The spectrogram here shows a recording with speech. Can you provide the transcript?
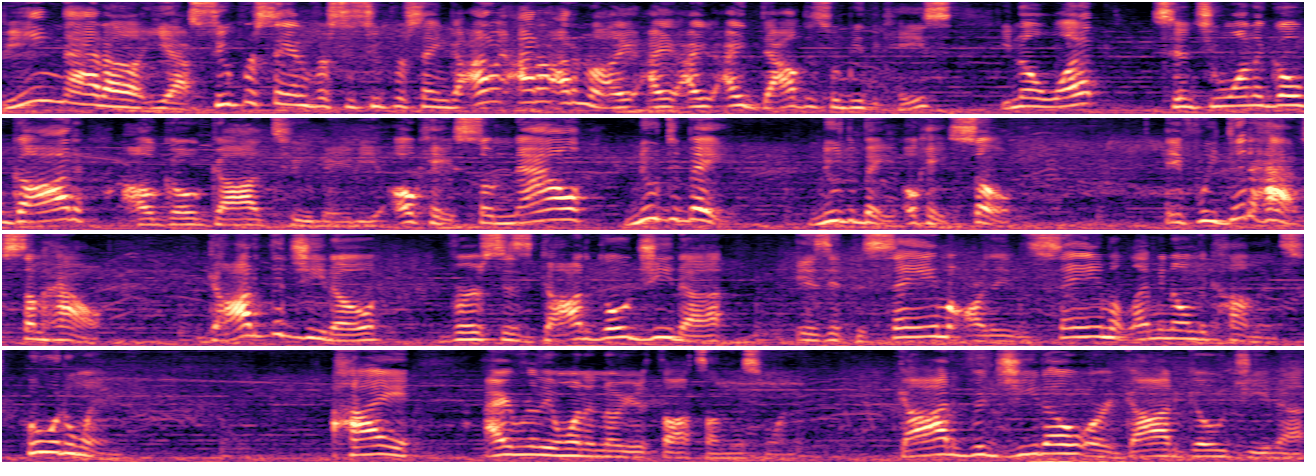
Being that, uh, yeah, Super Saiyan versus Super Saiyan God, I, I, don't, I don't know, I, I, I doubt this would be the case. You know what? Since you want to go God, I'll go God too, baby. Okay, so now, new debate. New debate. Okay, so, if we did have, somehow, God Vegito versus God Gogeta, is it the same? Are they the same? Let me know in the comments. Who would win? I I really want to know your thoughts on this one. God Vegito or God Gogeta?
